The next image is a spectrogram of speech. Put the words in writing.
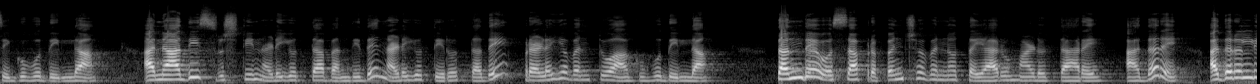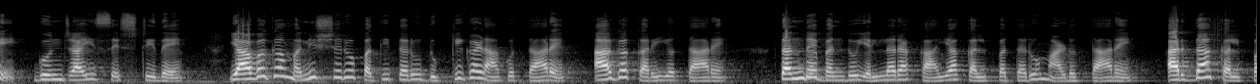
ಸಿಗುವುದಿಲ್ಲ. ಅನಾದಿ ಸೃಷ್ಟಿ ನಡೆಯುತ್ತಾ ಬಂದಿದೆ, ನಡೆಯುತ್ತಿರುತ್ತದೆ, ಪ್ರಳಯವಂತೂ ಆಗುವುದಿಲ್ಲ. ತಂದೆ ಹೊಸ ಪ್ರಪಂಚವನ್ನು ತಯಾರು ಮಾಡುತ್ತಾರೆ. ಆದರೆ ಅದರಲ್ಲಿ ಗುಂಜಾಯಿಸೆಷ್ಟಿದೆ ಯಾವಾಗ ಮನುಷ್ಯರು ಪತಿತರು ದುಃಖಿಗಳಾಗುತ್ತಾರೆ, ಆಗ ಕರೆಯುತ್ತಾರೆ. ತಂದೆ ಬಂದು ಎಲ್ಲರ ಕಾಯಕಲ್ಪತರು ಮಾಡುತ್ತಾರೆ. ಅರ್ಧ ಕಲ್ಪ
